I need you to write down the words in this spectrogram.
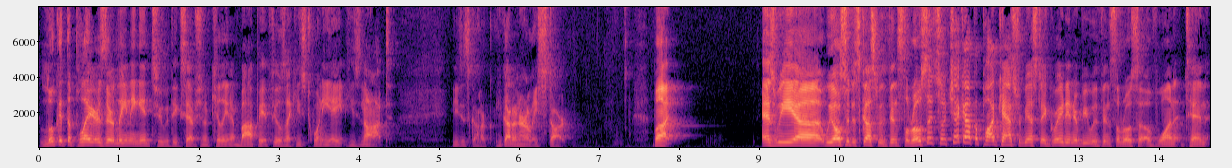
Look at the players they're leaning into, with the exception of Kylian Mbappe. It feels like he's 28. He's not. He just got a, he got an early start. But as we uh, we also discussed with Vince LaRosa, so check out the podcast from yesterday. Great interview with Vince LaRosa of 110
